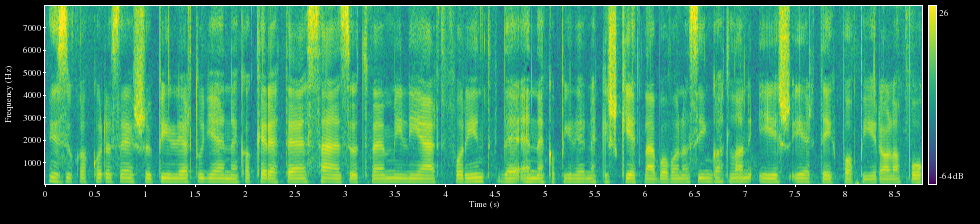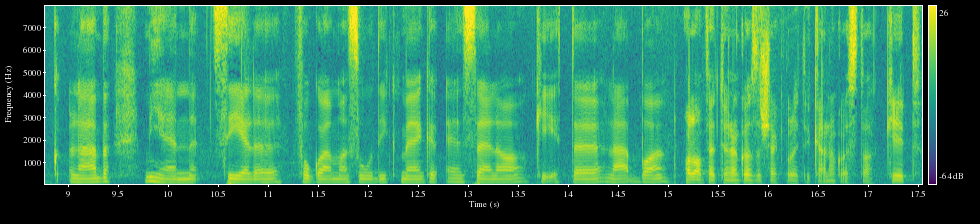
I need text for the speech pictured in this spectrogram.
Nézzük akkor az első pillért, ugye ennek a kerete 150 milliárd forint, de ennek a pillérnek is két lába van az ingatlan és értékpapír alapok láb. Milyen cél fogalmazódik meg ezzel a két lábbal? Alapvetően a gazdaságpolitikának azt a két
